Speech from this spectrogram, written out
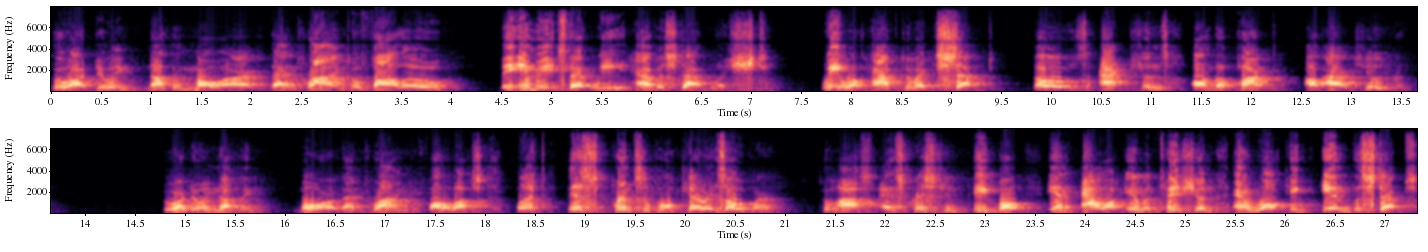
who are doing nothing more than trying to follow the image that we have established. We will have to accept those actions on the part of our children who are doing nothing more than trying to follow us. But this principle carries over to us as Christian people in our imitation and walking in the steps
